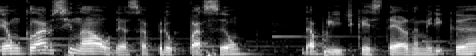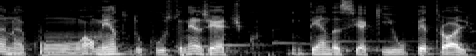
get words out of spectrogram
é um claro sinal dessa preocupação da política externa americana com o aumento do custo energético, entenda-se aqui o petróleo,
